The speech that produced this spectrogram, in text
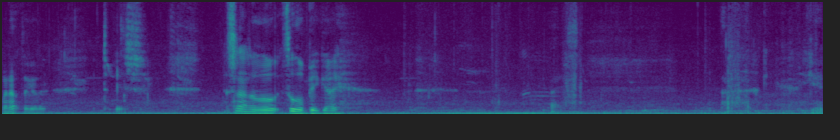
went out together to fish. It's not a little, it's a little big guy. Nice. Me.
